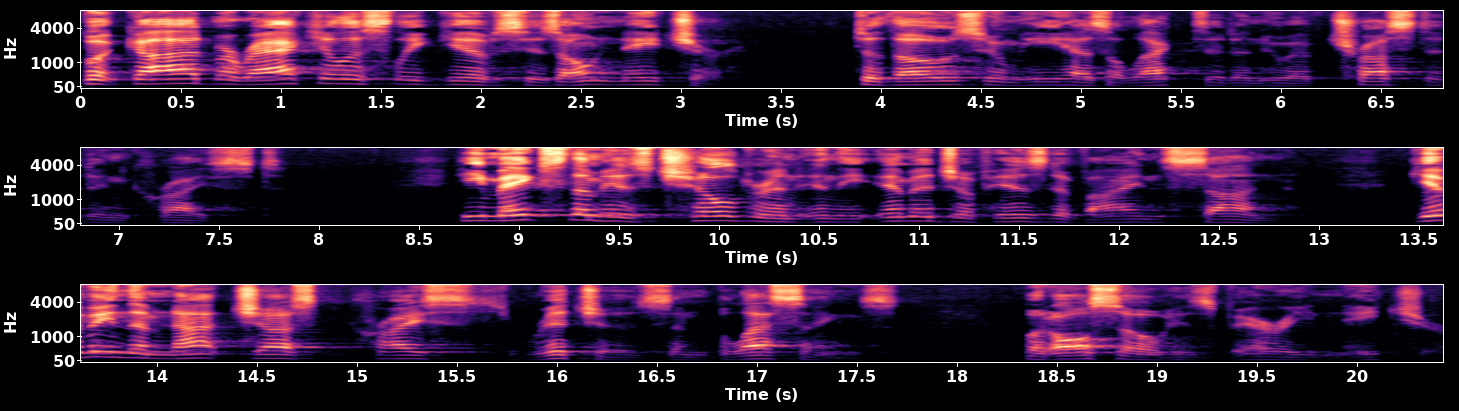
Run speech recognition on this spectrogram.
But God miraculously gives His own nature to those whom he has elected and who have trusted in Christ. He makes them his children in the image of his divine Son, giving them not just Christ's riches and blessings, but also his very nature.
